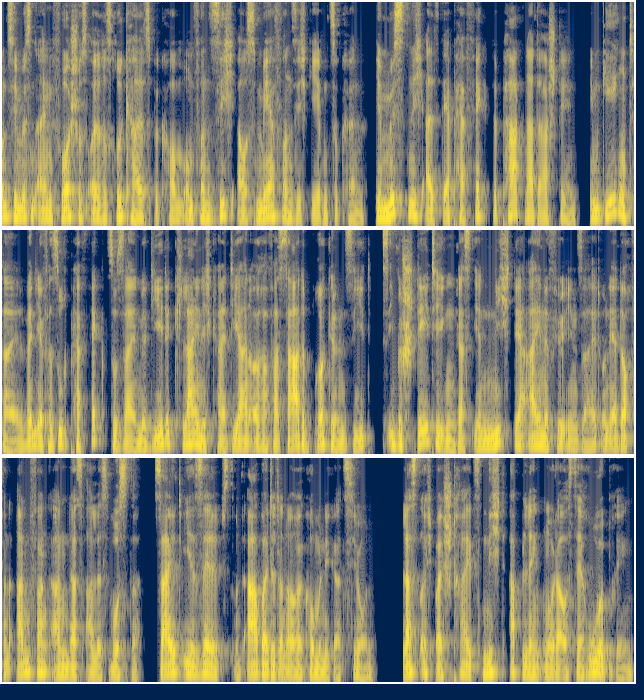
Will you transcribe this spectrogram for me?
Und sie müssen einen Vorschuss eures Rückhalts bekommen, um von sich aus mehr von sich geben zu können. Ihr müsst nicht als der perfekte Partner dastehen. Im Gegenteil, wenn ihr versucht perfekt zu sein, wird jede Kleinigkeit, die er an eurer Fassade bröckeln sieht, es ihm bestätigen, dass ihr nicht der eine für ihn seid und er doch von Anfang an das alles wusste. Seid ihr selbst und arbeitet an eurer Kommunikation. Lasst euch bei Streits nicht ablenken oder aus der Ruhe bringen.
